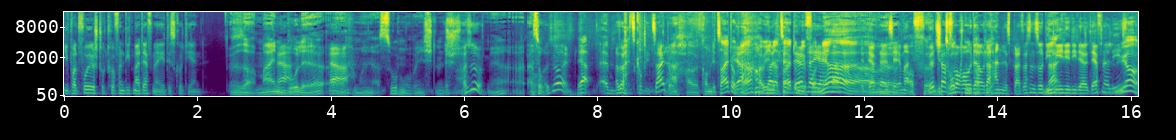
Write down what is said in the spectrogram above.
die Portfoliostruktur von Dietmar Defner hier diskutieren. So, mein ja. Bulle. Ja. Ach, muss ich erst suchen, wo bin ich denn? Also, ja. Also, ja, ähm, also jetzt kommt die Zeitung. Ach, kommt die Zeitung, ja. ja? Habe ich in der Zeitung Defner gefunden. Ja, der Defner ist ja immer auf, äh, Wirtschaftswoche oder, oder Handelsblatt. Das sind so die Nein. Medien, die der Defner liest. Ja,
